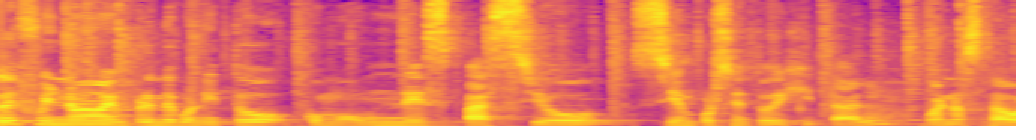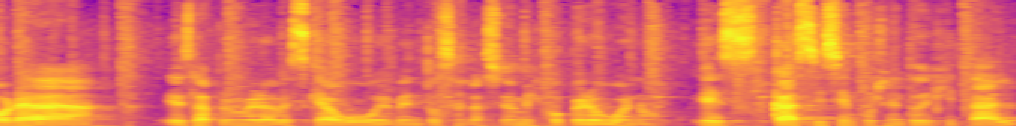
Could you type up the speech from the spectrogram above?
defino Emprende Bonito como un espacio 100% digital. Bueno, hasta ahora es la primera vez que hago eventos en la Ciudad de México, pero bueno, es casi 100% digital,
